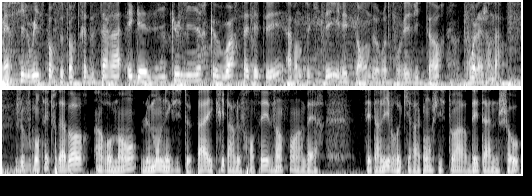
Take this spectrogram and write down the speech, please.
Merci Louise pour ce portrait de Sarah Egazi. Que lire, que voir cet été Avant de se quitter, il est temps de retrouver Victor pour l'agenda. Je vous conseille tout d'abord un roman, Le monde n'existe pas, écrit par le français Vincent Humbert. C'est un livre qui raconte l'histoire d'Ethan Shaw,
